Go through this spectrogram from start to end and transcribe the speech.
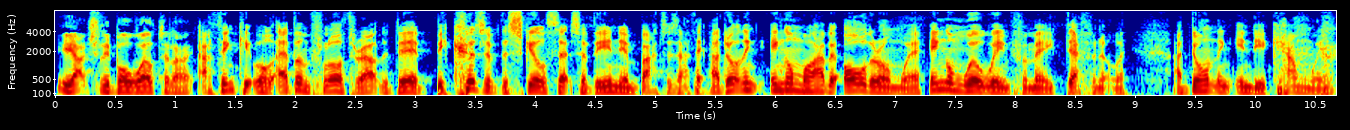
He actually bowled well tonight. I think it will ebb and flow throughout the day because of the skill sets of the Indian batters. I think I don't think England will have it all their own way. England will win for me, definitely. I don't think India can win.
